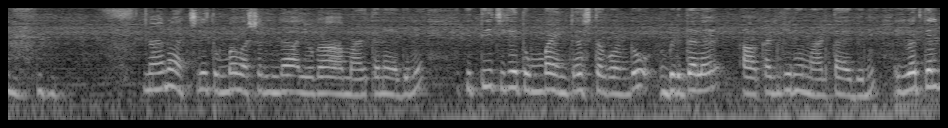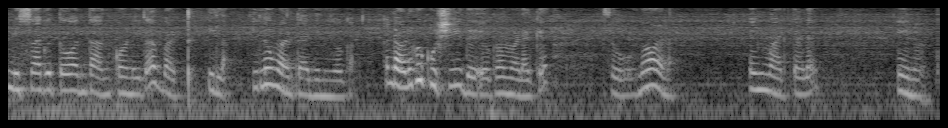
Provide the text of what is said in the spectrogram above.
ನಾನು ಆ್ಯಕ್ಚುಲಿ ತುಂಬ ವರ್ಷದಿಂದ ಯೋಗ ಮಾಡ್ತಾನೆ ಇದ್ದೀನಿ. ಇತ್ತೀಚೆಗೆ ತುಂಬ ಇಂಟ್ರೆಸ್ಟ್ ತಗೊಂಡು ಬಿಡ್ದಲೇ ಕಂಟಿನ್ಯೂ ಮಾಡ್ತಾ ಇದ್ದೀನಿ. ಇವತ್ತೆಲ್ಲಿ ಮಿಸ್ ಆಗುತ್ತೋ ಅಂತ ಅಂದ್ಕೊಂಡಿದ್ದೆ ಬಟ್ ಇಲ್ಲ. ಇಲ್ಲೂ ಮಾಡ್ತಾ ಇದ್ದೀನಿ ಯೋಗ. ಆ್ಯಂಡ್ ಅವಳಿಗೂ ಖುಷಿ ಇದೆ ಯೋಗ ಮಾಡೋಕ್ಕೆ. ಸೊ ನೋಡೋಣ. ಹೆಂಗೆ ಮಾಡ್ತಾಳೆ, ಏನು ಅಂತ.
